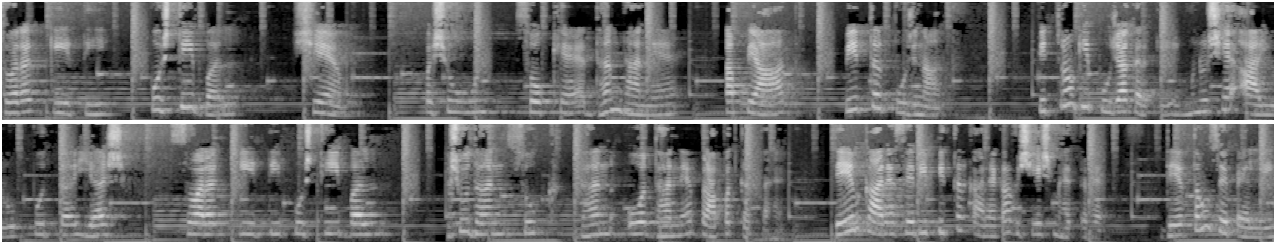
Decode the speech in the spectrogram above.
स्वर्ग, कीर्ति, पुष्टि, बल श्यम पशून, सौख्य, धन धान्य, अप्यात पितृ पूजनाथ पितरों की पूजा करके मनुष्य आयु, पुत्र, यश, स्वर्ग, कीर्ति, पुष्टि, बल, पशुधन, सुख, धन और धान्य प्राप्त करता है। देव कार्य से भी पितृ कार्य का विशेष महत्व है। देवताओं से पहले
